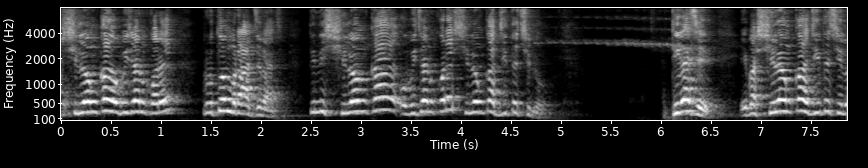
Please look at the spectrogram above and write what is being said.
শ্রীলঙ্কায় অভিযান করে প্রথম রাজরাজ। তিনি শ্রীলঙ্কায় অভিযান করে শ্রীলঙ্কা জিতেছিল। ঠিক আছে? এবার শ্রীলঙ্কা জিতেছিল।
